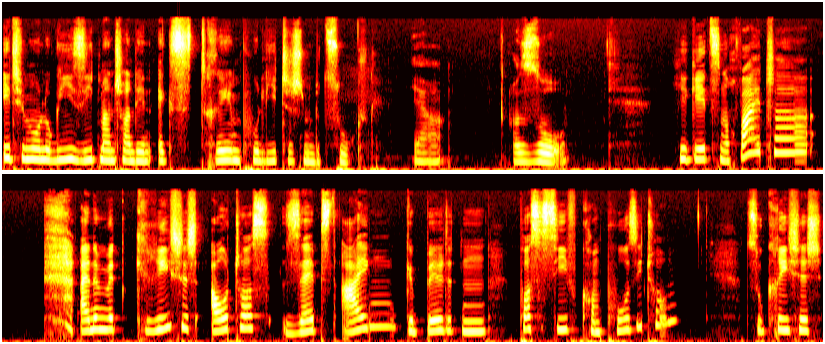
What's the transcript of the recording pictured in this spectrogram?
Etymologie sieht man schon den extrem politischen Bezug. Ja. So. Hier geht es noch weiter. Eine mit griechisch Autos selbst eigen gebildeten Possessiv-Kompositum zu griechisch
